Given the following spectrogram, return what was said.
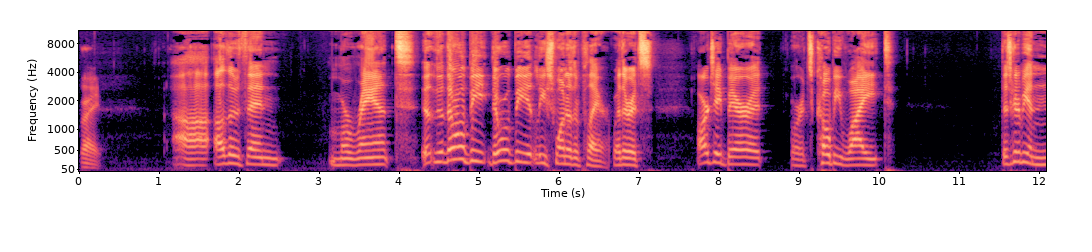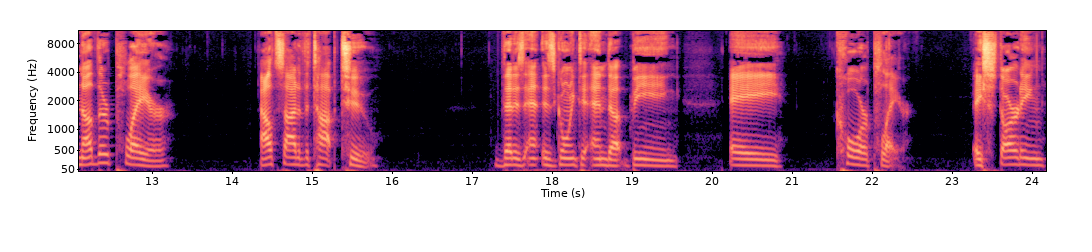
Right. Uh, other than Morant, uh, there will be there will be at least one other player, whether it's R.J. Barrett or it's Coby White. There's going to be another player outside of the top two that is is going to end up being a core player, a starting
